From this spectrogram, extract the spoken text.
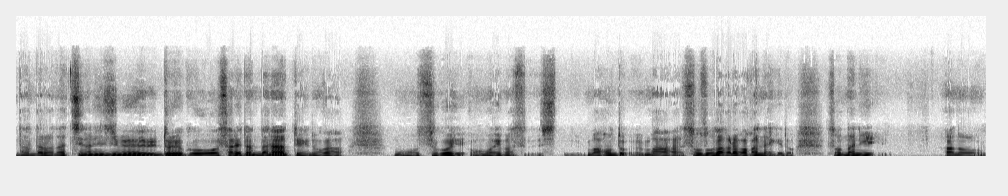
なんだろうな、血の滲む努力をされたんだなっていうのが、もうすごい思います。まあ本当、まあ想像だからわかんないけど、そんなに、あの、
